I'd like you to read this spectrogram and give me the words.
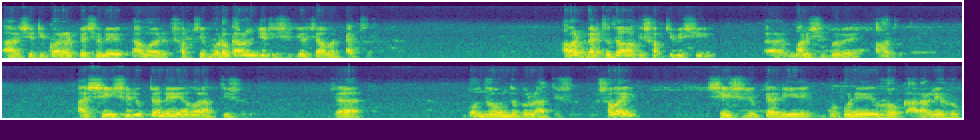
আর সেটি করার পেছনে আমার সবচেয়ে বড় কারণ যেটি, সেটি হচ্ছে আমার ব্যর্থতা। আমার ব্যর্থতা আমাকে সবচেয়ে বেশি মানসিকভাবে আহত। আর সেই সুযোগটা নেই আমার আত্মীয় স্বজন। যারা বন্ধু বান্ধব বলুন আত্মীয় স্বজন। সবাই সেই সুযোগটা নিয়ে গোপনে হোক, আড়ালে হোক,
